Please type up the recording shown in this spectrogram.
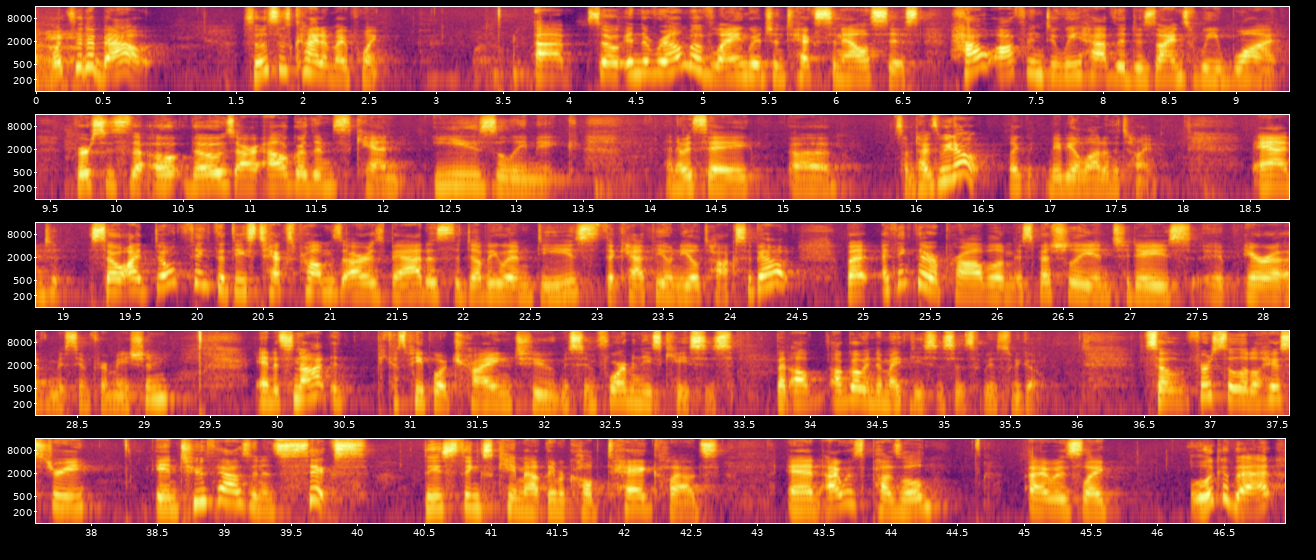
What's it about? So this is kind of my point. Uh, so in the realm of language and text analysis, how often do we have the designs we want versus the, those our algorithms can easily make? And I would say uh, sometimes we don't, like maybe a lot of the time. And so I don't think that these text problems are as bad as the WMDs that Cathy O'Neil talks about, but I think they're a problem, especially in today's uh, era of misinformation. And it's not because people are trying to misinform in these cases, but I'll, I'll go into my thesis as, as we go. So first, a little history. In 2006, these things came out. They were called tag clouds. And I was puzzled. I was like, look at that.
